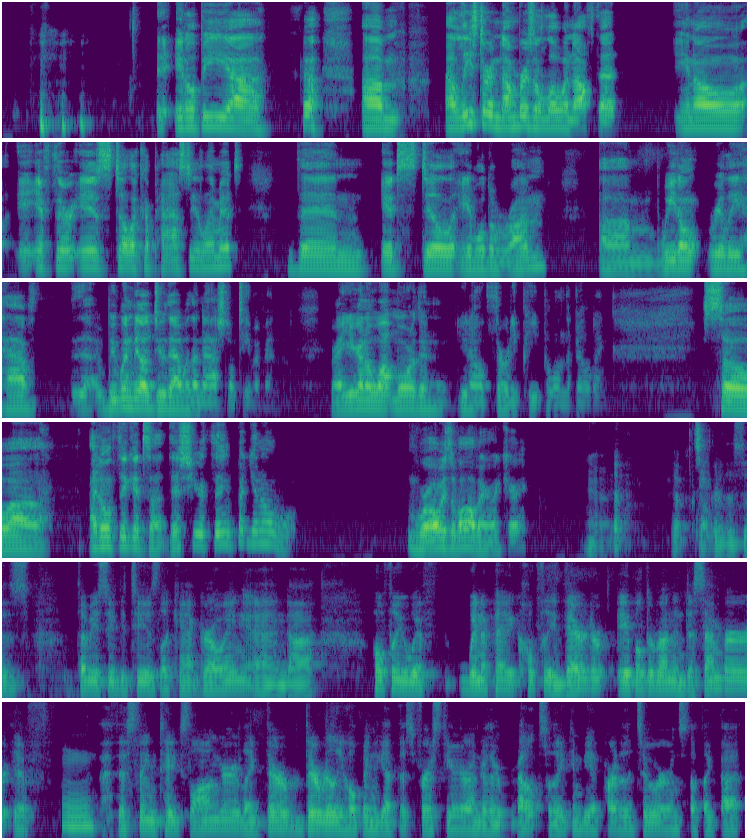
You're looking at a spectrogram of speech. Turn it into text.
it, it'll be uh, um, at least our numbers are low enough that you know if there is still a capacity limit, then it's still able to run. Um, we don't really have we wouldn't be able to do that with a national team event, right? You're gonna want more than you know thirty people in the building. So uh, I don't think it's a this year thing, but you know we're always evolving, right, Kerry? Yeah. Yep, for sure. This is WCBT is looking at growing, and uh, hopefully with Winnipeg, hopefully they're able to run in December. If Mm. this thing takes longer, like they're they're really hoping to get this first year under their belt, so they can be a part of the tour and stuff like that.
